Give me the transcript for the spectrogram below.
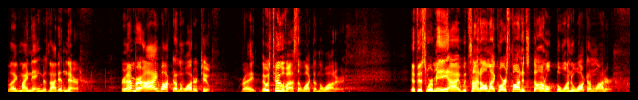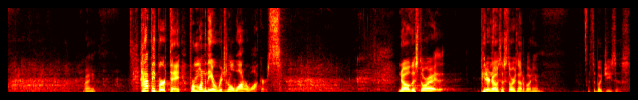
like, my name is not in there. Remember, I walked on the water too, right? There was two of us that walked on the water. If this were me, I would sign all my correspondence Donald, the one who walked on water. right? Happy birthday from one of the original water walkers. No, the story, Peter knows the story is not about him, it's about Jesus.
